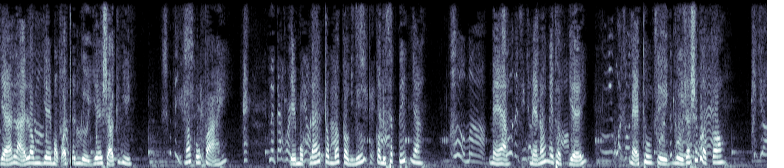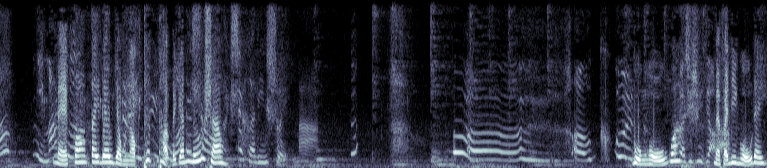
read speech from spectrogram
Giả lại lông dê mọc ở trên người dê sợ cái gì? Nó cũng phải. Vậy một lát trong đó cần nước Con đi xách tiếp nha. Mẹ à Mẹ nói nghe thật dễ. Mẹ thu tiền người ra sức là con. Mẹ con tay đeo vòng ngọc thích hợp để gánh nước sao? Buồn ngủ quá. Mẹ phải đi ngủ đây.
